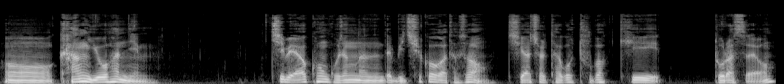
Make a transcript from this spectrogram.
어 강요한님 집 에어컨 고장 났는데 미칠 것 같아서 지하철 타고 두 바퀴 돌았어요.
